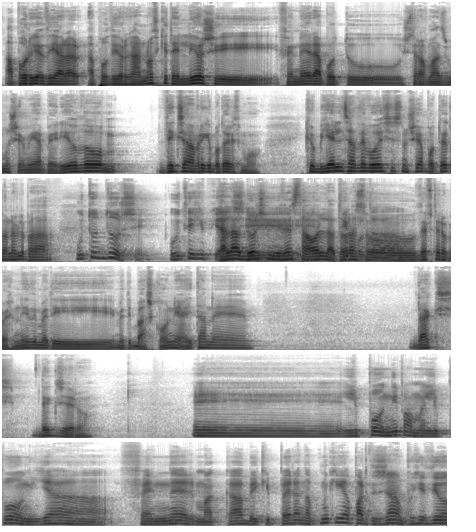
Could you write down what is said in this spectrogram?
Αποδια- Αποδιοργανώθηκε τελείως η Φενέρα από τους τραυματισμούς σε μία περίοδο. Δεν ξαναβρήκε ποτέ ρυθμό. Και ο Μπιέλτσα δεν βοήθησε στην ουσία ποτέ. Τον έβλεπα. Ούτε ο Ντόρση. Ούτε έχει πιάσει. Καλά, ο Ντόρση μηδέν στα όλα. Τώρα τίποτα. στο δεύτερο παιχνίδι με, τη, με την Μπασκόνια ήταν. Εντάξει, δεν ξέρω. Ε, λοιπόν, είπαμε λοιπόν για Φενέρ, Μακάμπε εκεί πέρα. Να πούμε και για Παρτιζάν που είχε δύο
